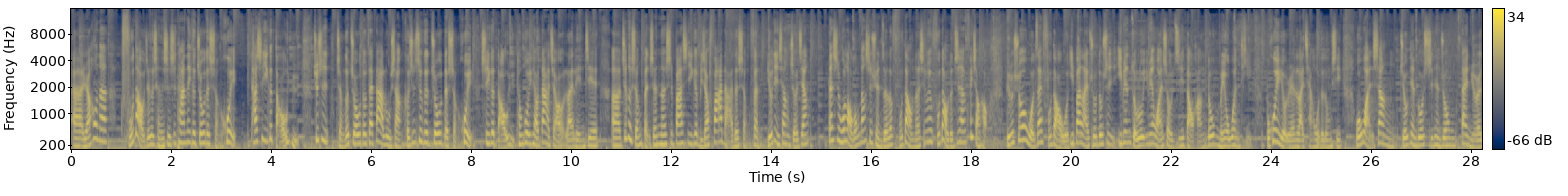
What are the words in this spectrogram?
呃，然后呢，福岛这个城市是他那个州的省会，它是一个岛屿，就是整个州都在大陆上，可是这个州的省会是一个岛屿，通过一条大桥来连接。呃，这个省本身呢是巴西一个比较发达的省份，有点像浙江。但是我老公当时选择了福岛呢，是因为福岛的治安非常好。比如说我在福岛，我一般来说都是一边走路一边玩手机，导航都没有问题，不会有人来抢我的东西。我晚上九点多十点钟带女儿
